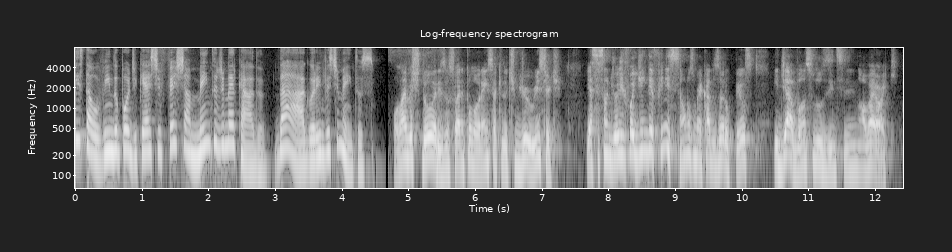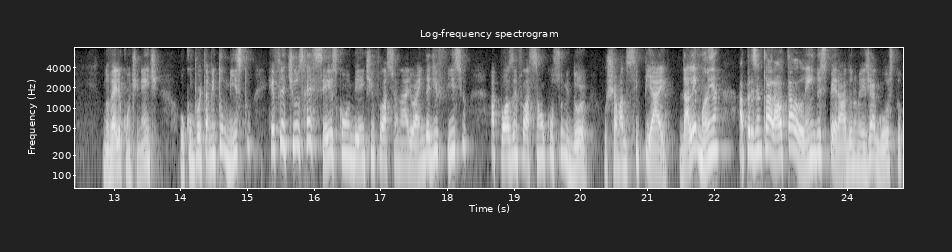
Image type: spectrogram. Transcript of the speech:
está ouvindo o podcast Fechamento de Mercado, da Ágora Investimentos. Olá, investidores. Eu sou Ayrton Lourenço, aqui do time de Research. E a sessão de hoje foi de indefinição nos mercados europeus e de avanço dos índices em Nova York. No velho continente, o comportamento misto refletiu os receios com o ambiente inflacionário ainda difícil após a inflação ao consumidor, o chamado CPI, da Alemanha, apresentar alta além do esperado no mês de agosto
